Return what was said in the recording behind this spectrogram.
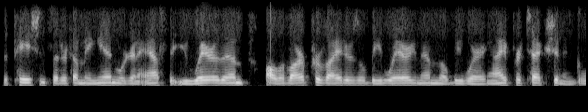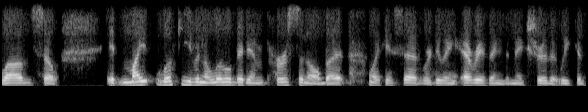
the patients that are coming in. We're going to ask that you wear them. All of our providers will be wearing them. They'll be wearing eye protection and gloves. So it might look even a little bit impersonal, but like I said, we're doing everything to make sure that we can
